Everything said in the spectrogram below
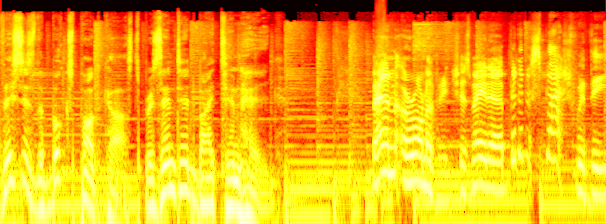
This is the Books Podcast presented by Tim Haig. Ben Aaronovitch has made a bit of a splash with the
